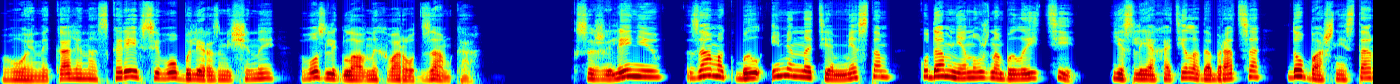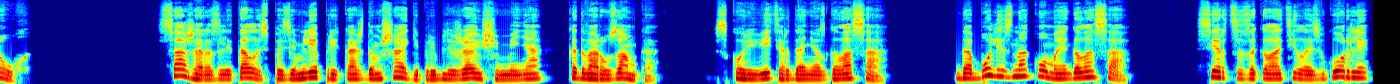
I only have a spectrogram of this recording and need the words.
Воины Калина, скорее всего, были размещены возле главных ворот замка. К сожалению, замок был именно тем местом, куда мне нужно было идти, если я хотела добраться до башни старух. Сажа разлеталась по земле при каждом шаге, приближающем меня ко двору замка. Вскоре ветер донес голоса. Да более знакомые голоса. Сердце заколотилось в горле,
